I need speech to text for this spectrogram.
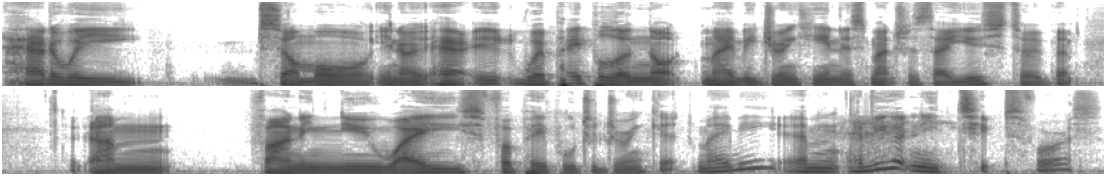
how do we sell more? You know, how, where people are not maybe drinking it as much as they used to, but um, finding new ways for people to drink it. Maybe. Um, have you got any tips for us?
